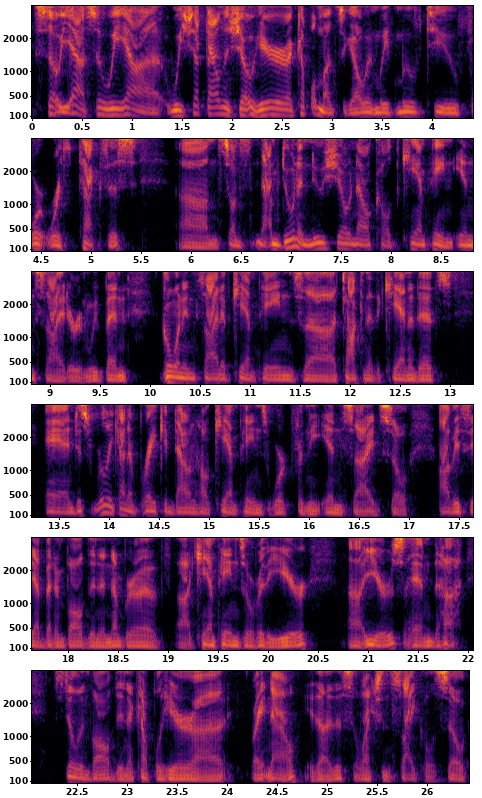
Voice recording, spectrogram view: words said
So yeah, so we uh, we shut down the show here a couple months ago, and we've moved to Fort Worth, Texas. Um, so I'm I'm doing a new show now called Campaign Insider, and we've been going inside of campaigns, uh, talking to the candidates, and just really kind of breaking down how campaigns work from the inside. So obviously, I've been involved in a number of uh, campaigns over the year uh, years, and uh, still involved in a couple here uh, right now, uh, this election cycle. So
